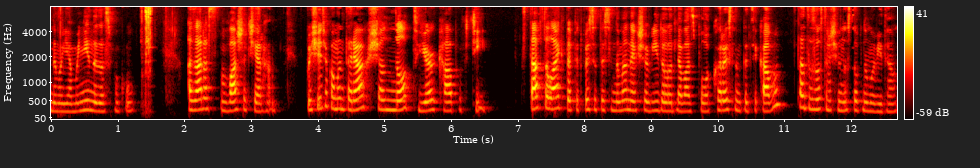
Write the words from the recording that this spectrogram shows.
не моє, мені не до смаку. А зараз ваша черга. Пишіть у коментарях, що not your cup of tea. Ставте лайк та підписуйтесь на мене, якщо відео для вас було корисним та цікавим. Та до зустрічі в наступному відео.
